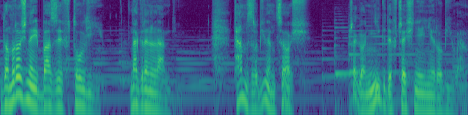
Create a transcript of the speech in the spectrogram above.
do mroźnej bazy w Tuli, na Grenlandii. Tam zrobiłem coś, czego nigdy wcześniej nie robiłem.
